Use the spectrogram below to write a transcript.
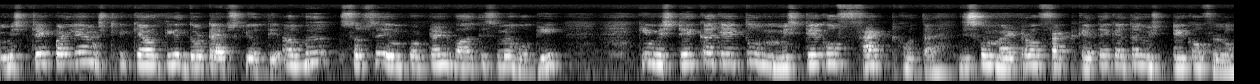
मिस्टेक पढ़ लिया मिस्टेक क्या होती है? दो टाइप्स की होती है। अब सबसे इंपॉर्टेंट बात इसमें होगी कि मिस्टेक का क्या तो मिस्टेक ऑफ़ फैक्ट होता है, जिसको मैटर ऑफ़ फैक्ट कहते हैं, कहता है मिस्टेक ऑफ़ लॉ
